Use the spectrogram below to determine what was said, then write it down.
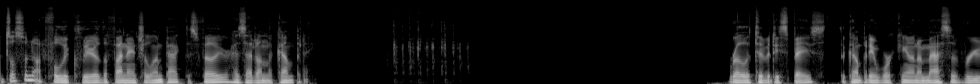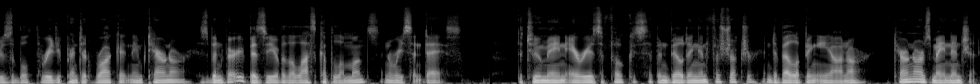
It's also not fully clear the financial impact this failure has had on the company. Relativity Space, the company working on a massive reusable 3D printed rocket named Terran R, has been very busy over the last couple of months and recent days. The two main areas of focus have been building infrastructure and developing Aeon R, Terranar's main engine.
